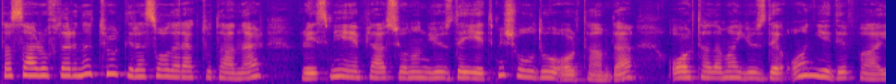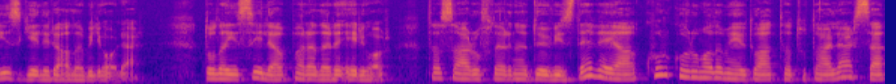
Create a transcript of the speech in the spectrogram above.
Tasarruflarını Türk lirası olarak tutanlar resmi enflasyonun %70 olduğu ortamda ortalama %17 faiz geliri alabiliyorlar. Dolayısıyla paraları eriyor. Tasarruflarını dövizde veya kur korumalı mevduatta tutarlarsa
